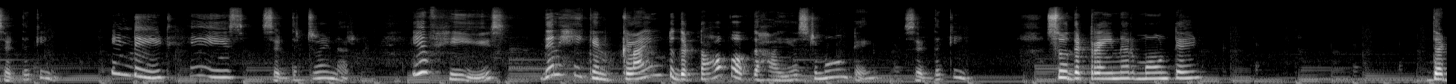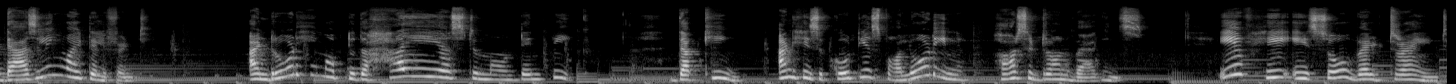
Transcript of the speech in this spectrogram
said the king. Indeed, he is, said the trainer. If he is, then he can climb to the top of the highest mountain, said the king. So the trainer mounted the dazzling white elephant and rode him up to the highest mountain peak. The king and his courtiers followed in horse drawn wagons. If he is so well trained,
